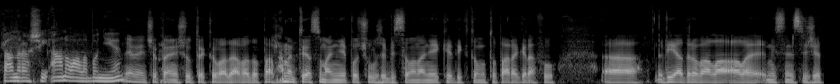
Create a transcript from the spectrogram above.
Pán Raši, áno alebo nie? Neviem, čo pani Šuteková dáva do parlamentu. Ja som ani nepočul, že by sa ona niekedy k tomuto paragrafu uh, vyjadrovala, ale myslím si, že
